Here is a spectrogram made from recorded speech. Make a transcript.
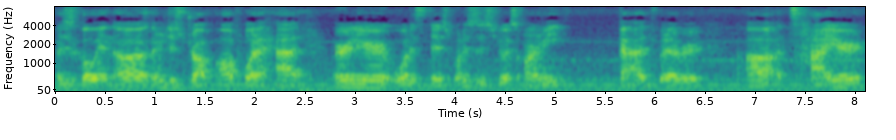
Let's just go in. Uh, let me just drop off what I had earlier. What is this? What is this? U.S. Army badge, whatever. Uh, a tire.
